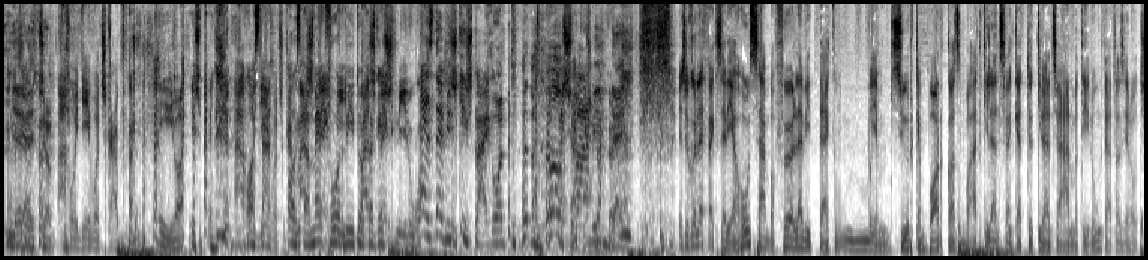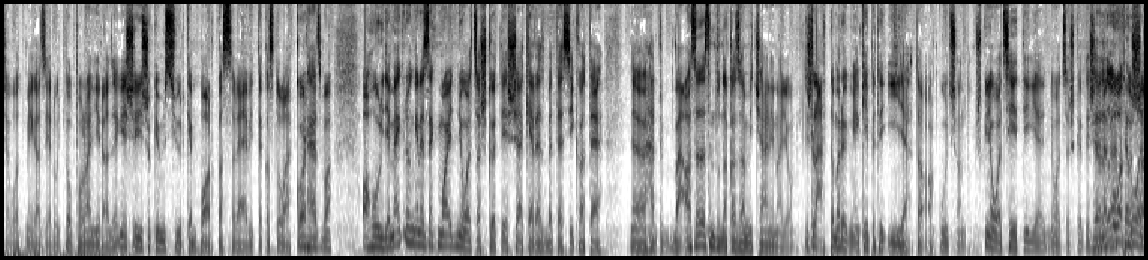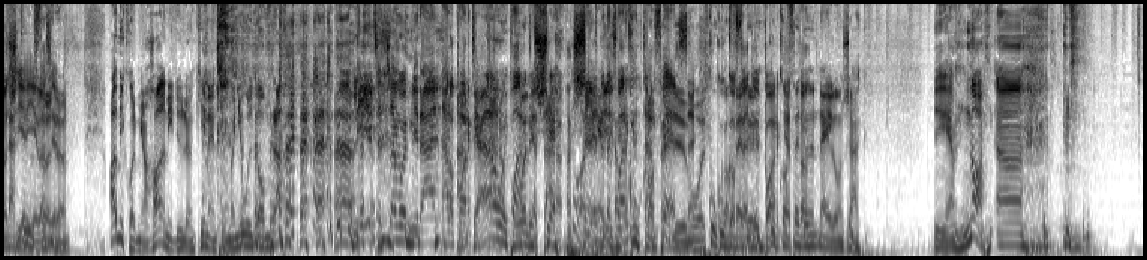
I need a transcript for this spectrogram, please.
Gyere csak. Ahogy évocskám. Így van. És Ahogy aztán, évocskám. aztán megfordítottak, és ez nem is kislány volt. Most már mindegy. És akkor lefekszel ilyen hosszába, föl, levittek ilyen szürke barkaszba, hát 92-93-at írunk, tehát azért ott se volt még azért úgy topon annyira az egészség, és akkor szürke barkasszal elvittek a szlovák kórházba, ahol ugye megröngenezek, majd 8-as kötéssel keresztbe teszik a te, hát az, azt nem tudnak azzal mit csinálni nagyon. És láttam a röntgenképet, hogy így állt a, a kulcsontom. És 8 hétig ilyen 8-as kötés. Ez te óvatosan sieljél azért. Amikor mi a Halmidülön kimentünk a nyúldombra, Lécet sem volt, mire álltál a parkettára. Hát dehogy volt, se. parkettára. Hát se, Parkettán, ez a parkettán, kukafedő persze. volt. Kukafedő, parketta. kukafedő, nejlonzsák. Igen. Na, uh,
